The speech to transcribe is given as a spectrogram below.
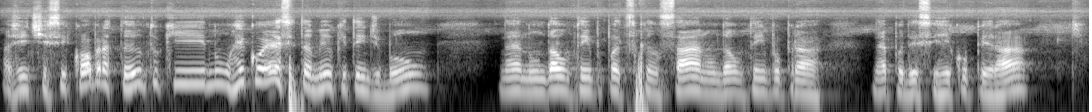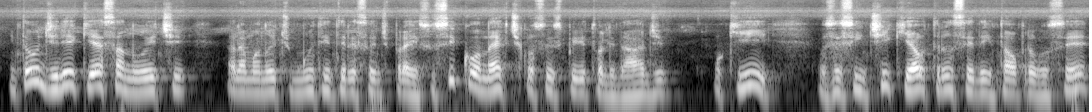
a gente se cobra tanto que não reconhece também o que tem de bom, né? não dá um tempo para descansar, não dá um tempo para né, poder se recuperar. Então eu diria que essa noite é uma noite muito interessante para isso. Se conecte com a sua espiritualidade, o que você sentir que é o transcendental para você,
